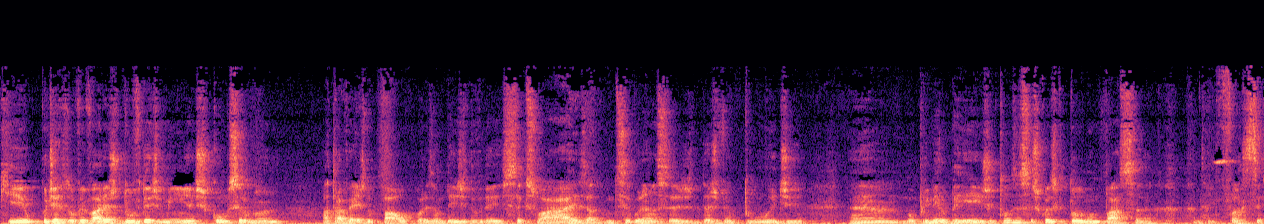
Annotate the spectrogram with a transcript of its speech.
que eu podia resolver várias dúvidas minhas como ser humano através do palco, por exemplo, desde dúvidas sexuais, inseguranças da juventude, é, o primeiro beijo, todas essas coisas que todo mundo passa na infância.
